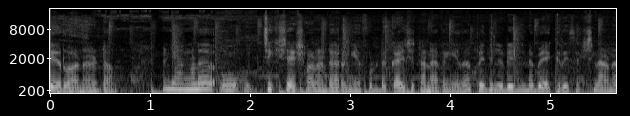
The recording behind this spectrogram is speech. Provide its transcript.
കയറുവാണ് കേട്ടോ. അപ്പം ഞങ്ങൾ ഉച്ചയ്ക്ക് ശേഷമാണ് കേട്ടോ ഇറങ്ങിയത് ഫുഡ് കഴിച്ചിട്ടാണ് ഇറങ്ങിയത്. അപ്പോൾ ഇത് ലിഡിലിന്റെ ബേക്കറി സെക്ഷനാണ്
